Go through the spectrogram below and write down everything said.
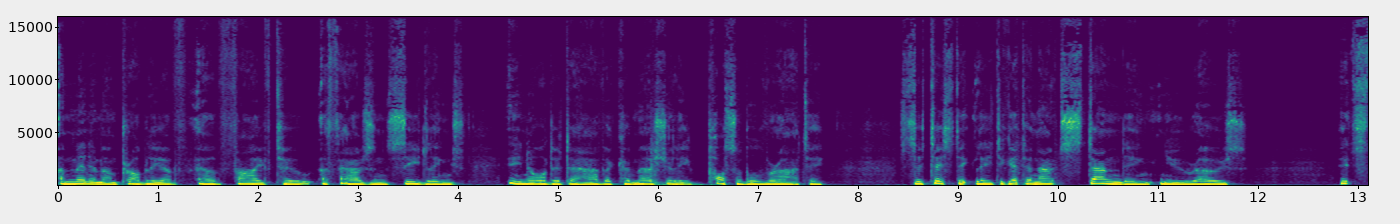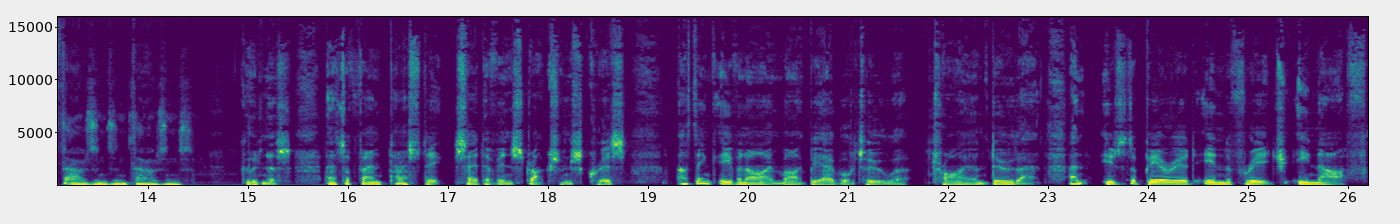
a minimum probably of, of five to a thousand seedlings in order to have a commercially possible variety. Statistically, to get an outstanding new rose, it's thousands and thousands. Goodness, that's a fantastic set of instructions, Chris. I think even I might be able to uh, try and do that. And is the period in the fridge enough?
